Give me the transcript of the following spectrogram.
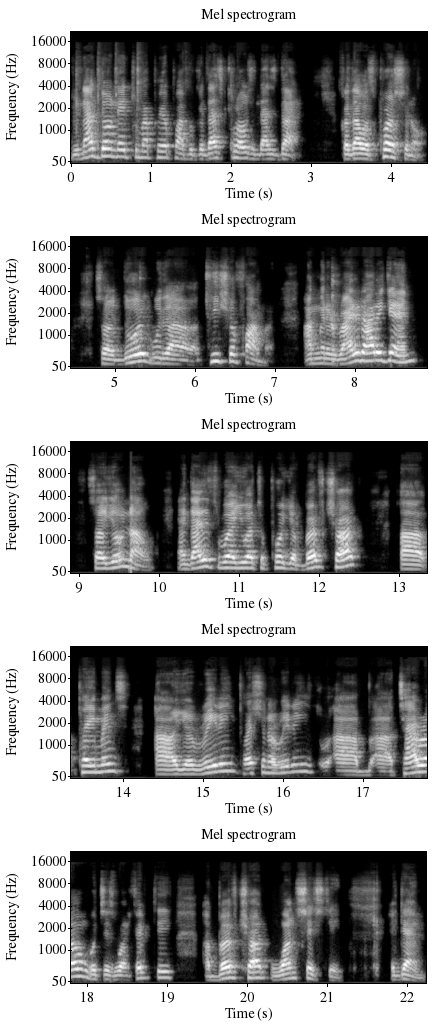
Do not donate to my PayPal because that's closed and that's done. Because that was personal. So do it with uh, Keisha Farmer. I'm going to write it out again so you'll know. And that is where you have to put your birth chart, uh, payments, uh, your reading, personal reading, uh, uh, tarot, which is 150, a birth chart, 160. Again,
